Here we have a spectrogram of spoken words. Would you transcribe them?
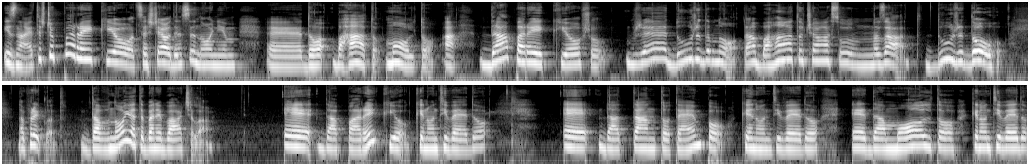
І знаєте, що parecchio – це ще один синонім е, до багато, молто. А да parecchio, що вже дуже давно, та, багато часу назад, дуже довго. Наприклад, давно я тебе не бачила. È da parecchio che non ti vedo. È da tanto tempo che non ti vedo. Che non ti vedo.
